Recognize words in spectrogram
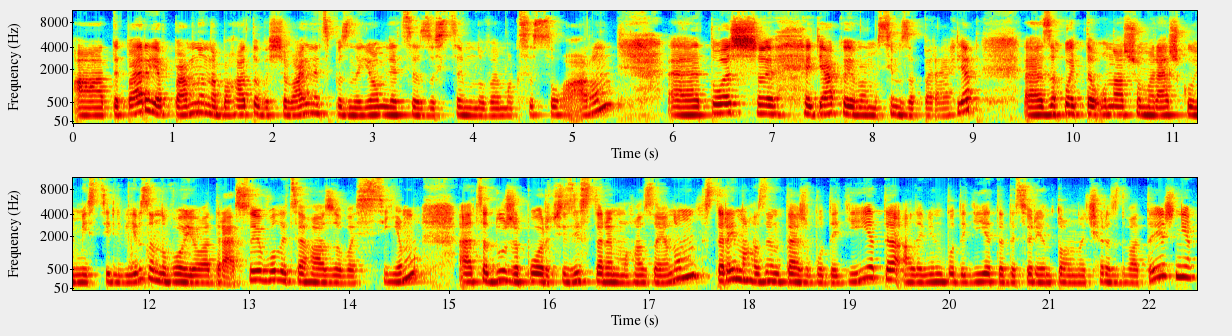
А тепер я впевнена, багато вишивальниць познайомляться з ось цим новим аксесуаром. Е, Тож, дякую вам усім за перегляд. Е, Заходьте у нашу мережку у місті Львів за новою адресою, вулиця Газова, 7. Е, Це дуже поруч зі старим магазином. Старий магазин теж буде діяти, але він буде діяти десь орієнтовно через два тижні.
